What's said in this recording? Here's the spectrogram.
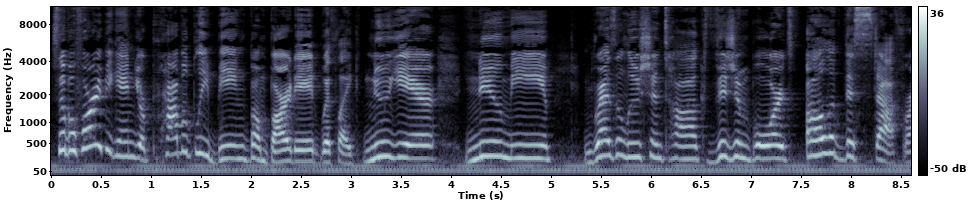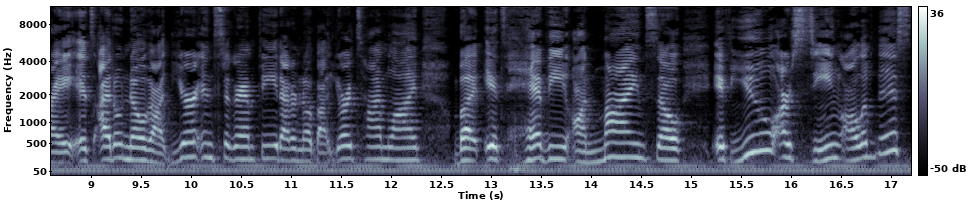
So before we begin, you're probably being bombarded with like new year, new me, resolution talk, vision boards, all of this stuff, right? It's I don't know about your Instagram feed, I don't know about your timeline, but it's heavy on mine. So if you are seeing all of this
